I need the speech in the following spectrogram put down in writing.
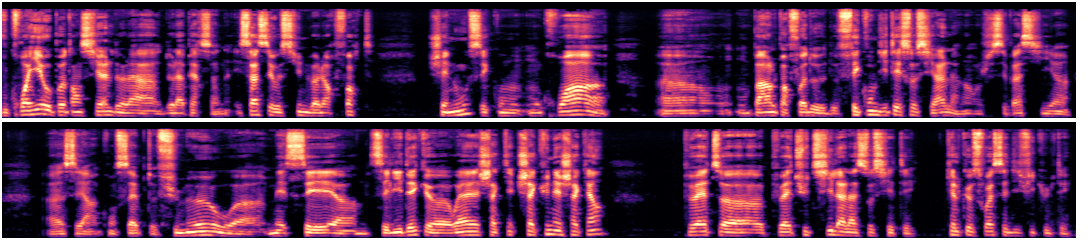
vous croyez au potentiel de la de la personne. Et ça, c'est aussi une valeur forte chez nous, c'est qu'on on croit, euh, on parle parfois de, de fécondité sociale. Alors, je ne sais pas si euh, euh, c'est un concept fumeux, ou, euh, mais c'est euh, c'est l'idée que ouais, chaque, chacune et chacun peut être peut être utile à la société, quelles que soient ses difficultés,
